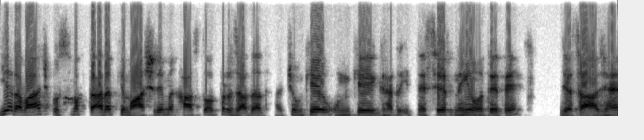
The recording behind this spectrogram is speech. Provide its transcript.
यह रवाज उस वक्त अरब के माशरे में खासतौर पर ज़्यादा था क्योंकि उनके घर इतने सेफ़ नहीं होते थे जैसा आज है।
